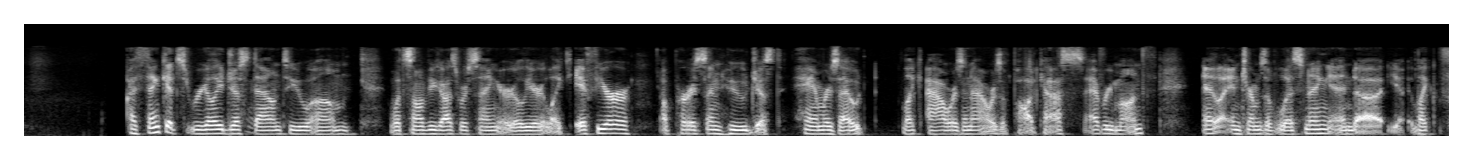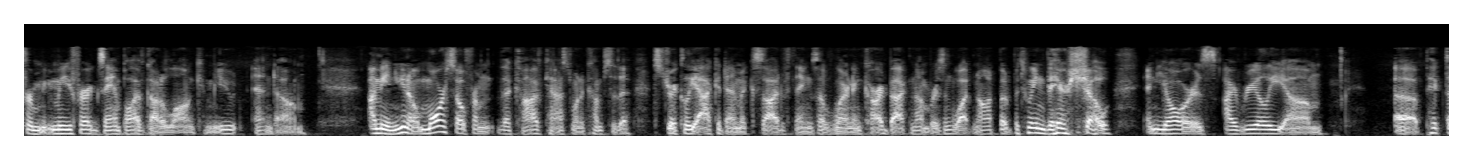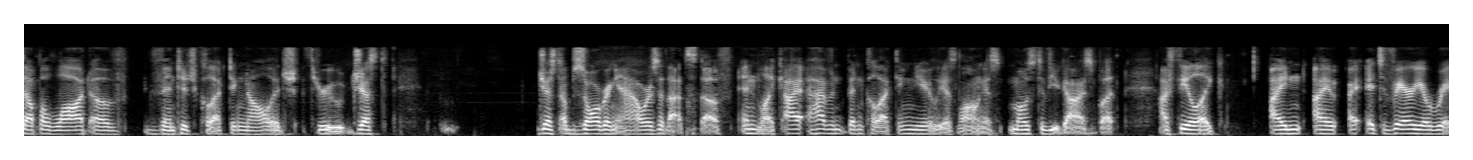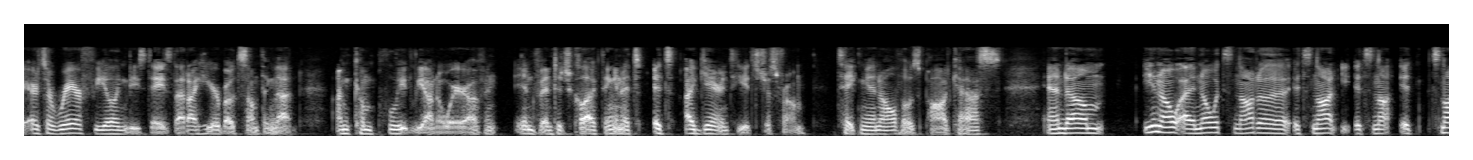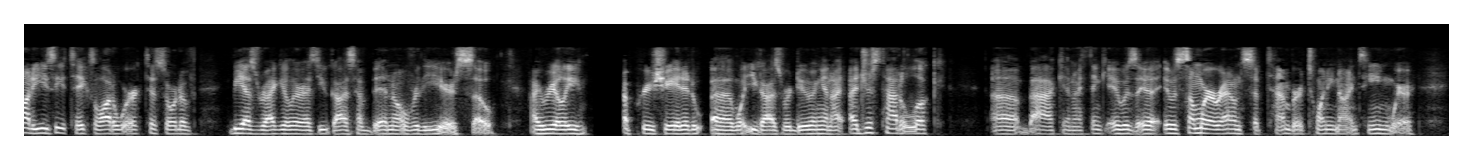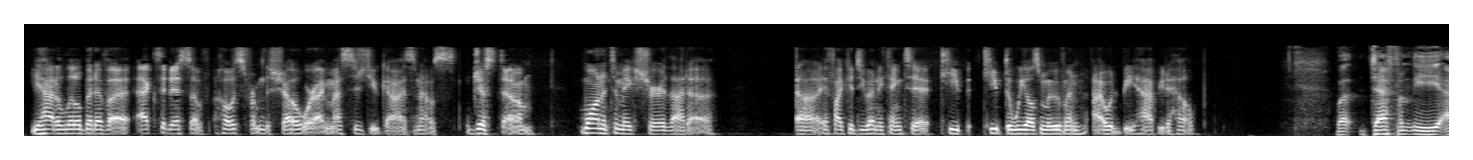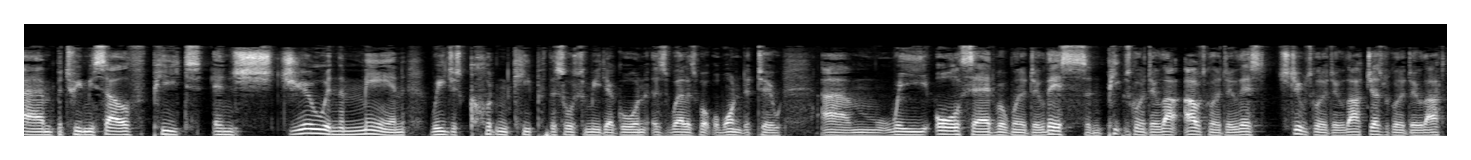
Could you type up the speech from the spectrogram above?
I think it's really just down to um, what some of you guys were saying earlier. Like, if you're a person who just hammers out like hours and hours of podcasts every month uh, in terms of listening, and uh, yeah, like for me, for example, I've got a long commute, and um, I mean, you know, more so from the Kivecast when it comes to the strictly academic side of things of learning card back numbers and whatnot. But between their show and yours, I really um, uh, picked up a lot of vintage collecting knowledge through just just absorbing hours of that stuff. And like I haven't been collecting nearly as long as most of you guys, but I feel like I, I, I it's very a rare it's a rare feeling these days that I hear about something that I'm completely unaware of in, in vintage collecting, and it's it's I guarantee it's just from taking in all those podcasts. And um, you know, I know it's not a it's not it's not it's not easy. It takes a lot of work to sort of be as regular as you guys have been over the years. So I really appreciated uh, what you guys were doing, and I, I just had a look uh, back, and I think it was it was somewhere around September 2019 where you had a little bit of a exodus of hosts from the show where I messaged you guys, and I was just um, wanted to make sure that uh, uh, if I could do anything to keep keep the wheels moving, I would be happy to help. Well, definitely um, between myself, Pete, and Stu in the main, we just couldn't keep the social media going as well as what we wanted to. Um, we all said we are going to do this, and Pete was going to do that, I was going to do this, Stu was going to do that, Jez was going to do that.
